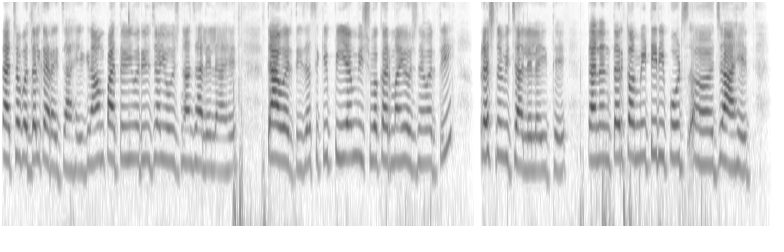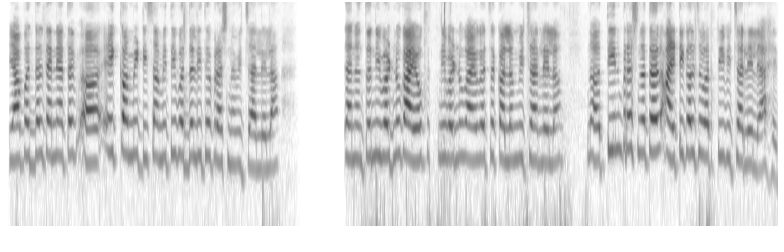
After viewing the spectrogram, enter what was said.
त्याच्याबद्दल करायचं आहे. ग्राम पातळीवरील ज्या योजना झालेल्या आहेत त्यावरती. जसं की पी एम विश्वकर्मा योजनेवरती प्रश्न विचारलेला इथे. त्यानंतर कमिटी रिपोर्ट्स ज्या आहेत याबद्दल त्यांनी आता एक कमिटी समितीबद्दल इथे प्रश्न विचारलेला. त्यानंतर निवडणूक आयोग निवडणूक आयोगाचं कलम विचारलेलं. न- तीन प्रश्न तर आर्टिकल्सवरती विचारलेले आहेत.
